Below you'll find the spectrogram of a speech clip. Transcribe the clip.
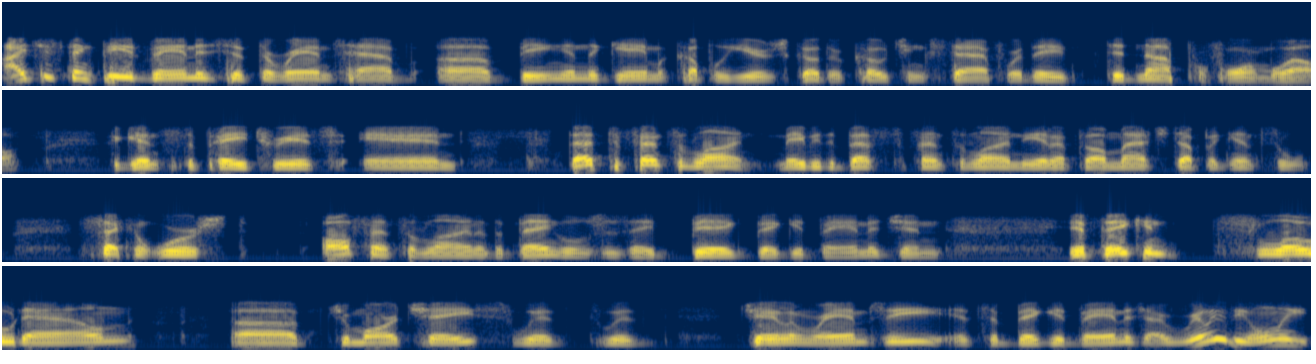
I just think the advantage that the Rams have uh, being in the game a couple years ago, their coaching staff, where they did not perform well against the Patriots, and that defensive line, maybe the best defensive line the NFL, matched up against the second worst offensive line of the Bengals is a big, big advantage. And if they can slow down uh, Ja'Marr Chase with with Jalen Ramsey, it's a big advantage. I really the only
